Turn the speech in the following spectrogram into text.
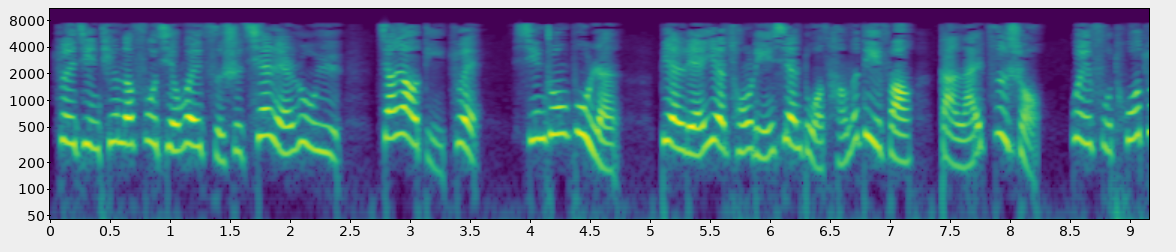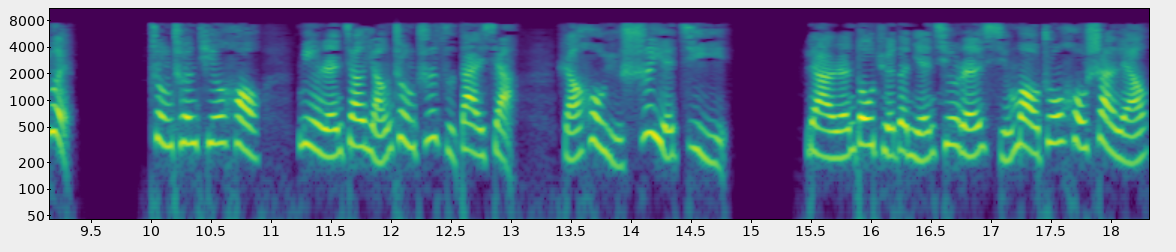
最近听得父亲为此事牵连入狱，将要抵罪，心中不忍，便连夜从临县躲藏的地方赶来自首，为父脱罪。郑琛听后，命人将杨正之子带下，然后与师爷记忆。俩人都觉得年轻人形貌忠厚善良，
